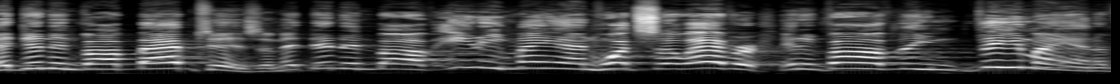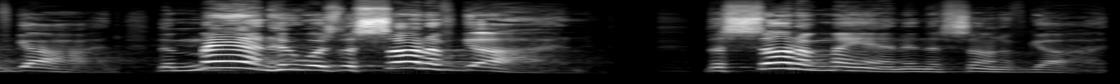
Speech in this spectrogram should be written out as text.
It didn't involve baptism. It didn't involve any man whatsoever. It involved the, the man of God, the man who was the Son of God, the Son of Man and the Son of God.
